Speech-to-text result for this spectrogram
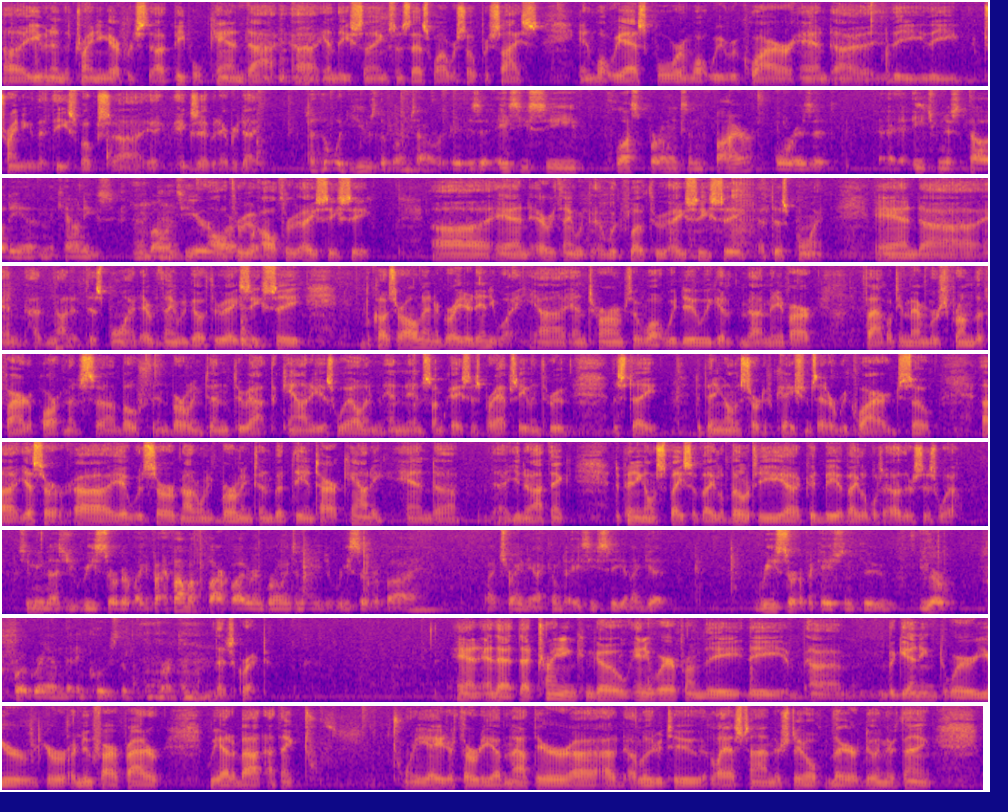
uh, even in the training efforts, uh, people can die uh, in these things, and so that's why we're so precise in what we ask for and what we require, and uh, the the training that these folks uh, exhibit every day. So who would use the burn tower? Is it ACC plus Burlington Fire, or is it uh, each municipality in the counties volunteer? All through all through ACC, uh, and everything would would flow through ACC at this point, and uh, and uh, not at this point. Everything would go through ACC. Because they're all integrated anyway, uh, in terms of what we do. We get uh, many of our faculty members from the fire departments, uh, both in Burlington, throughout the county as well, and, and in some cases perhaps even through the state, depending on the certifications that are required. So, uh, yes, sir, uh, it would serve not only Burlington, but the entire county. And, uh, uh, you know, I think depending on space availability, uh, could be available to others as well. So you mean as you recertify, like if, I, if I'm a firefighter in Burlington, I need to recertify my training, I come to ACC and I get recertification through your program that includes the burn tower? That's correct. And, and that, that training can go anywhere from the, the um, beginning to where you're, you're a new firefighter. We had about, I think, 28 or 30 of them out there uh, I alluded to last time. They're still there doing their thing,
